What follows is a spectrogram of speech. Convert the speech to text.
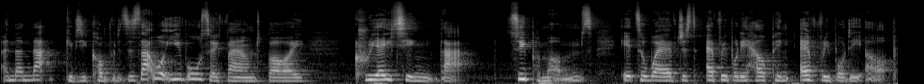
and then that gives you confidence. Is that what you've also found by creating that super mums? It's a way of just everybody helping everybody up.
